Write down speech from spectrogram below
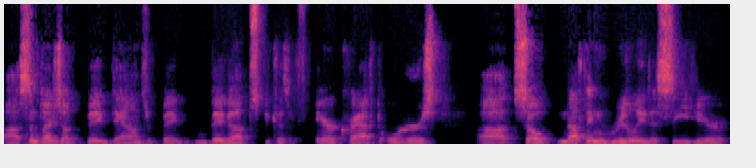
Uh, sometimes you have big downs or big big ups because of aircraft orders. Uh, so nothing really to see here.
